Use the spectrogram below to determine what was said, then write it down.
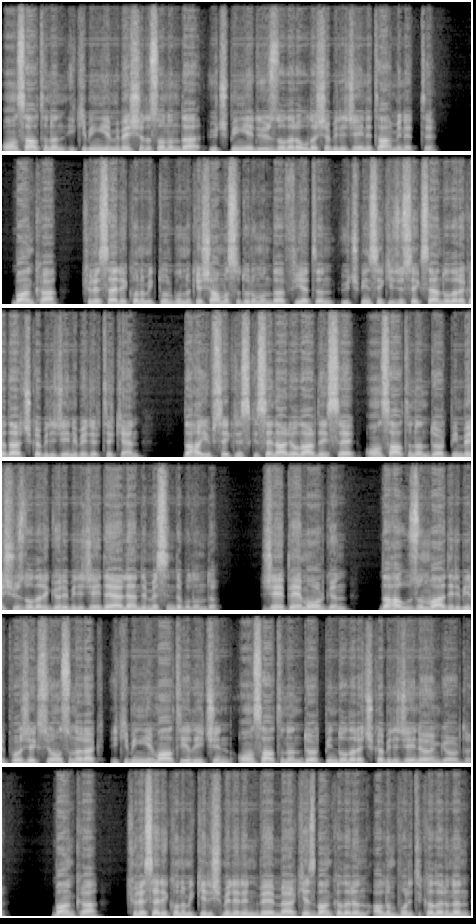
ons altının 2025 yılı sonunda 3700 dolara ulaşabileceğini tahmin etti. Banka, küresel ekonomik durgunluk yaşanması durumunda fiyatın 3880 dolara kadar çıkabileceğini belirtirken, daha yüksek riskli senaryolarda ise ons altının 4500 doları görebileceği değerlendirmesinde bulundu. JP Morgan, daha uzun vadeli bir projeksiyon sunarak 2026 yılı için ons altının 4000 dolara çıkabileceğini öngördü. Banka, küresel ekonomik gelişmelerin ve merkez bankaların alım politikalarının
